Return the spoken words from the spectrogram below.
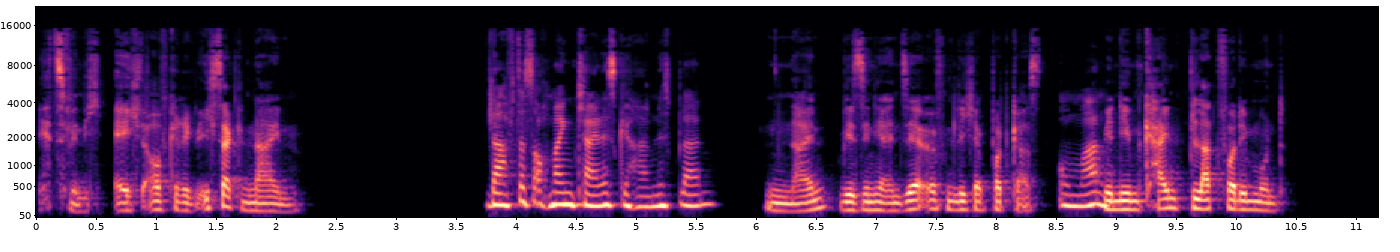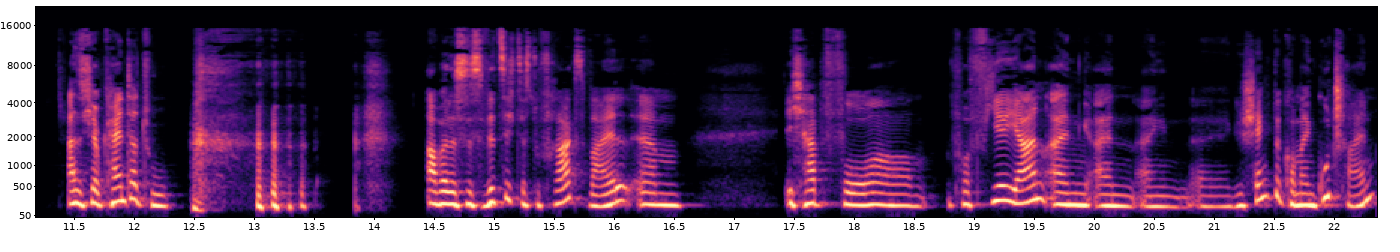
Jetzt bin ich echt aufgeregt. Ich sag nein. Darf das auch mein kleines Geheimnis bleiben? Nein, wir sind ja ein sehr öffentlicher Podcast. Oh Mann. Wir nehmen kein Blatt vor dem Mund. Also ich habe kein Tattoo. Aber das ist witzig, dass du fragst, weil ähm, ich habe vor vor vier Jahren ein ein, ein äh, Geschenk bekommen, einen Gutschein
